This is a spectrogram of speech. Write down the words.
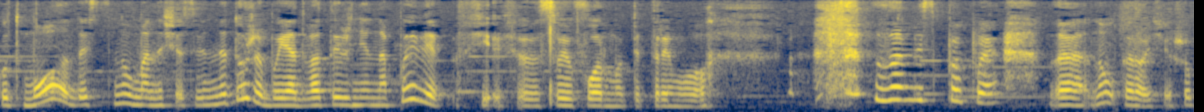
кут молодості. Ну, в мене зараз він не дуже, бо я два тижні на пиві свою форму підтримувала замість ПП. Е, ну, коротше, щоб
